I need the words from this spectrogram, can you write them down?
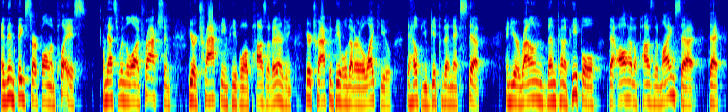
And then things start falling in place. And that's when the law of attraction, you're attracting people of positive energy. You're attracting people that are like you to help you get to that next step. And you're around them kind of people that all have a positive mindset that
